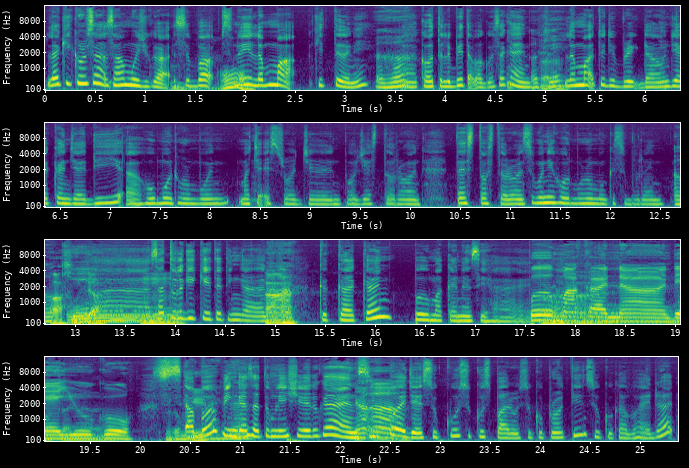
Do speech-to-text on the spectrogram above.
Lelaki kurus sangat sama juga sebab oh. sebenarnya lemak kita ni uh-huh. uh, kalau terlebih tak bagus lah kan. Okey. Lemak tu dia breakdown dia akan jadi uh, hormon-hormon macam estrogen, progesteron, testosteron semua ni hormon-hormon kesuburan. Ah, Okey. sudah. Ah, Hmm. Satu lagi kita tinggal Ah. kekalkan pemakanan sihat. Pemakanan. There you go. Apa? pinggan satu Malaysia tu kan? Ya, simple ah. je suku suku separuh. Suku protein suku karbohidrat.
